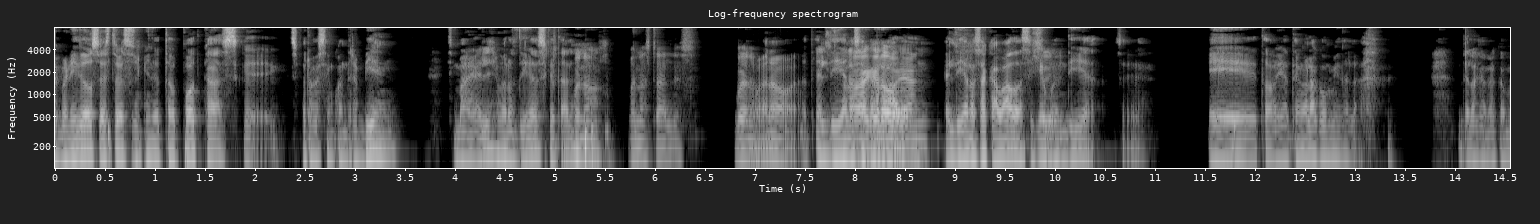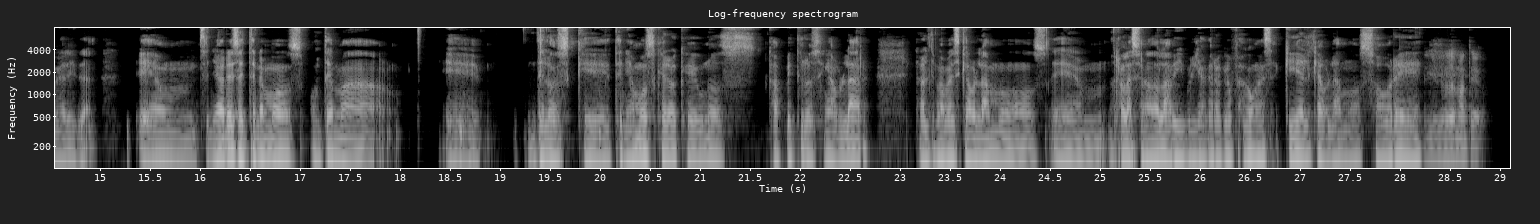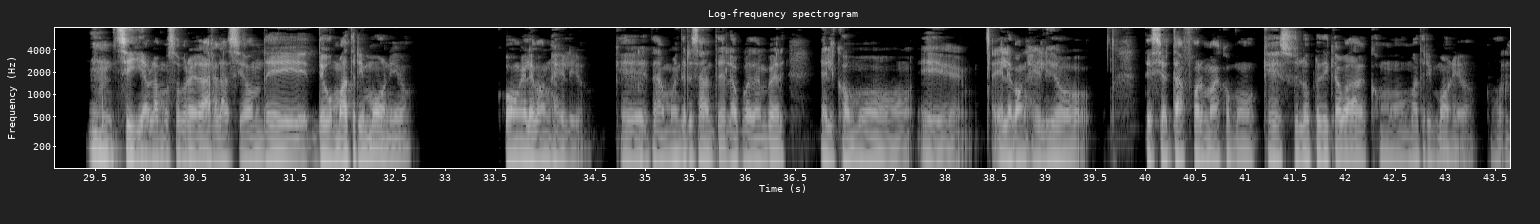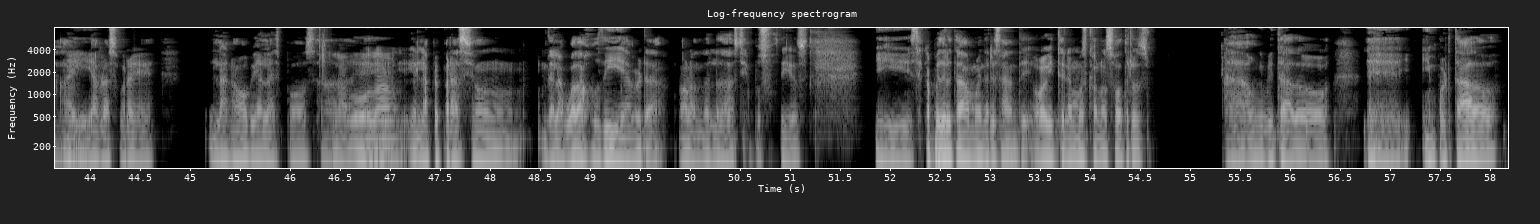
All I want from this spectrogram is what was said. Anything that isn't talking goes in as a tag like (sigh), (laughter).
Bienvenidos, esto es un Top Podcast, que espero que se encuentren bien. Ismael, buenos días, ¿qué tal? Bueno, buenas tardes. Bueno, Bueno, el día no se ha acabado. vean. El día no se ha acabado, así que Sí. buen día. Sí. Eh, todavía tengo la comida la- (laughs) de lo que me comí ahorita. Em, señores, hoy tenemos un tema eh, de los que teníamos creo que unos capítulos sin hablar. La última vez que hablamos em, relacionado a la Biblia, creo que fue con Ezequiel, que hablamos sobre el libro de Mateo. Mm, Sí, hablamos sobre la relación de, de un matrimonio con el Evangelio, que está muy interesante. Lo pueden ver, el cómo eh, el Evangelio, de cierta forma, como que Jesús lo predicaba como matrimonio. Ujú. Ahí habla sobre la novia, la esposa, La boda. eh, la preparación de la boda judía, ¿verdad? Hablando de los tiempos judíos. Y ese capítulo estaba muy interesante. Hoy tenemos con nosotros a un invitado eh, importado,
